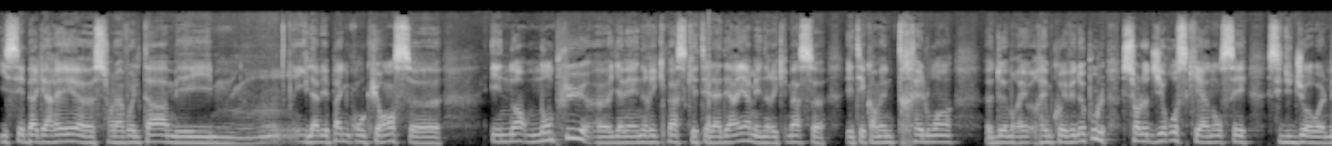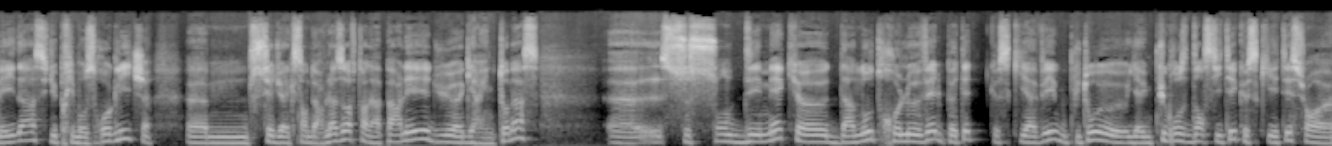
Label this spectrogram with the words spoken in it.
il s'est bagarré sur la Volta, mais il n'avait pas une concurrence énorme non plus. Euh, Il y avait Henrik Mas qui était là derrière, mais Henrik Mas euh, était quand même très loin de Mre- Remco Evenepoel. Sur le Giro, ce qui est annoncé, c'est du Joao Almeida, c'est du Primoz Roglic, euh, c'est du Alexander Vlasov, t'en as parlé, du euh, Geraint Thomas. Euh, ce sont des mecs euh, d'un autre level peut-être que ce qu'il y avait, ou plutôt euh, il y a une plus grosse densité que ce qui était sur euh,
